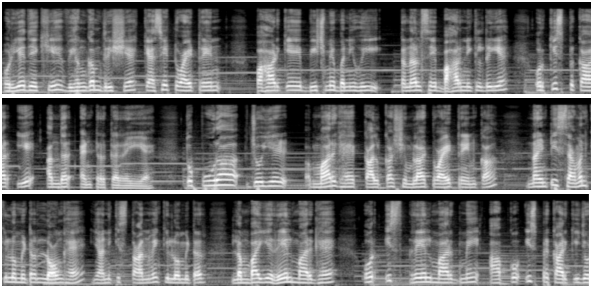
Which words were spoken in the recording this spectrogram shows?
और ये देखिए, विहंगम दृश्य, कैसे टॉय ट्रेन पहाड़ के बीच में बनी हुई टनल से बाहर निकल रही है और किस प्रकार ये अंदर एंटर कर रही है। तो पूरा जो ये मार्ग है कालका शिमला टॉय ट्रेन का 97 किलोमीटर लॉन्ग है, यानी कि सतानवे किलोमीटर लंबा ये रेल मार्ग है। और इस रेल मार्ग में आपको इस प्रकार की जो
